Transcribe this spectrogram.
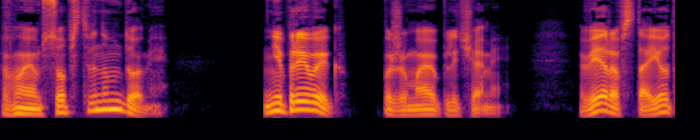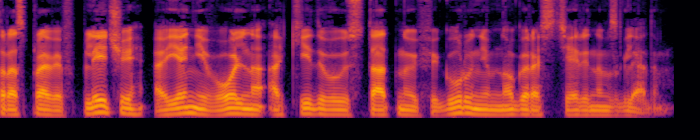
«В моем собственном доме». «Не привык», — пожимаю плечами. Вера встает, расправив плечи, а я невольно окидываю статную фигуру немного растерянным взглядом.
